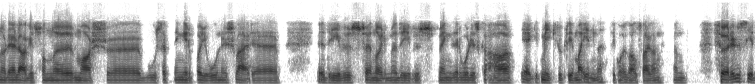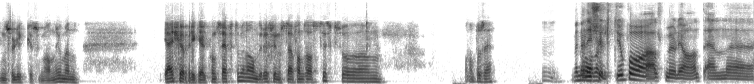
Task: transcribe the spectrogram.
når de har laget sånne Mars-bosetninger på jorden i svære eh, drivhus, enorme drivhusmengder hvor de skal ha eget mikroklima inne. Det går jo galt hver gang. Men før eller siden så lykkes man jo. Men jeg kjøper ikke helt konseptet, men andre syns det er fantastisk, så man får se. Mm. Men, men de skyldte jo på alt mulig annet enn uh,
